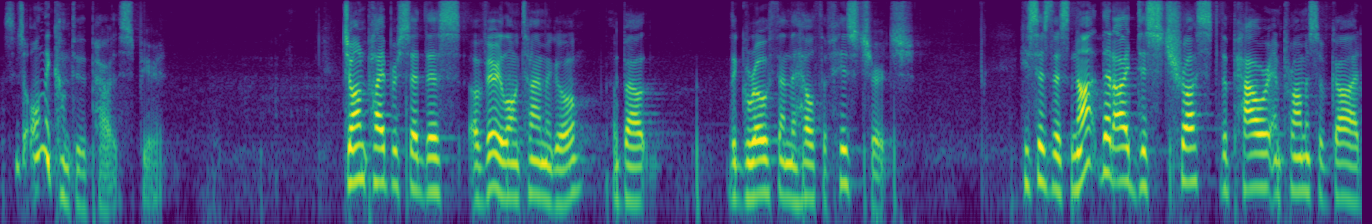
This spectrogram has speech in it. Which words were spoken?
Those things only come through the power of the Spirit. John Piper said this a very long time ago about the growth and the health of his church. He says this Not that I distrust the power and promise of God,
